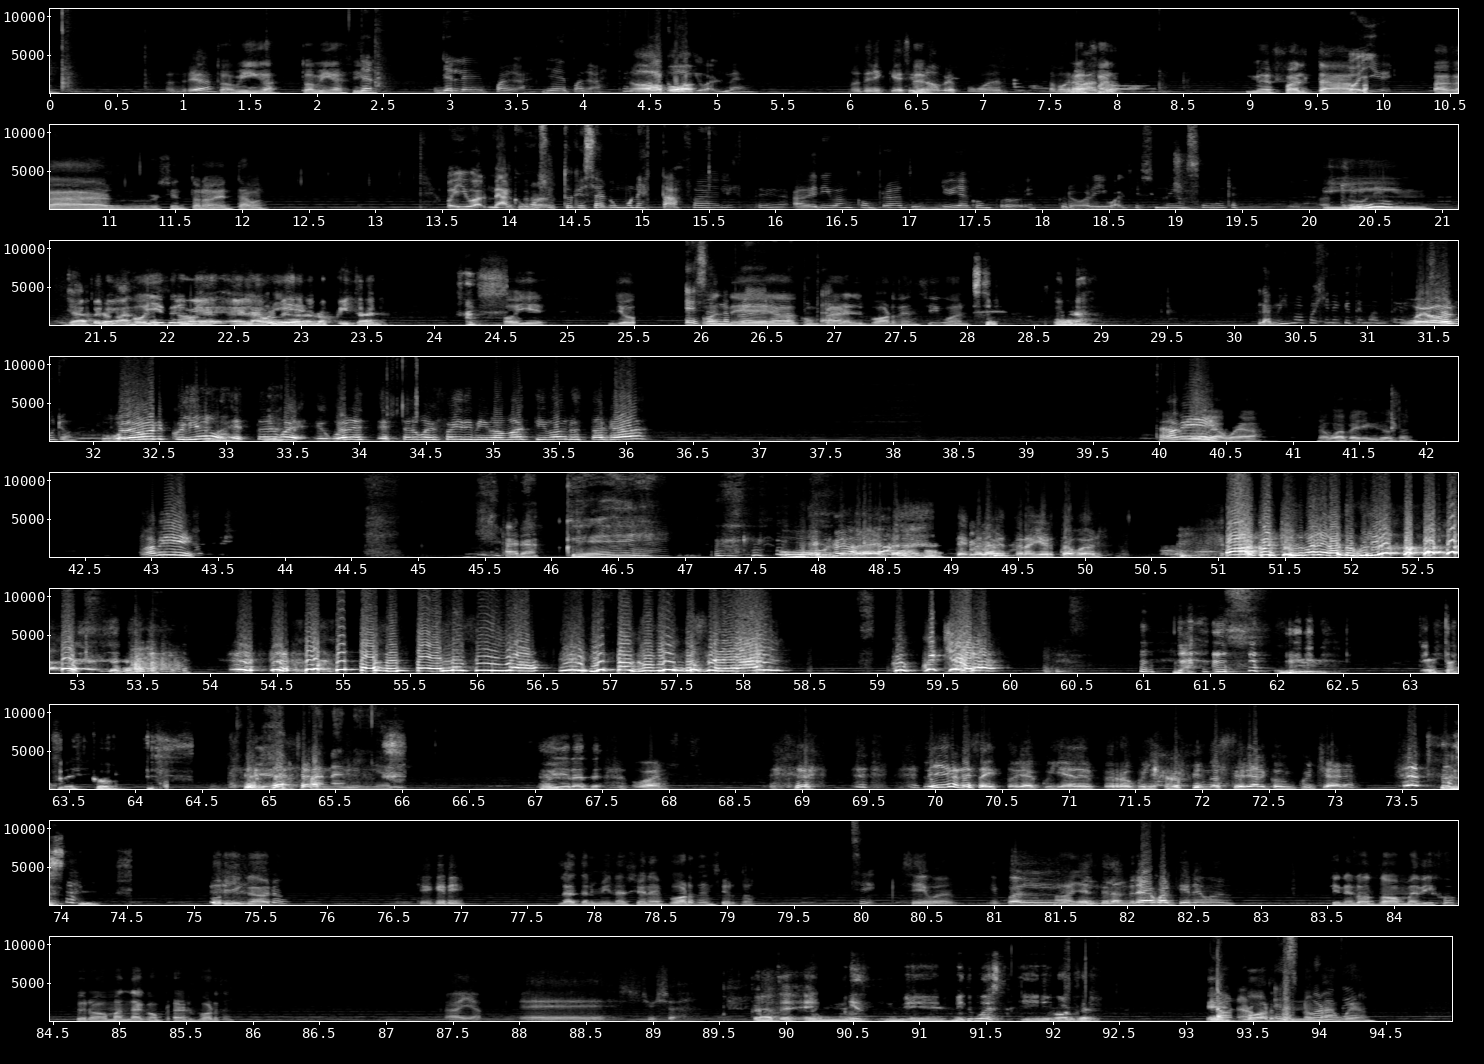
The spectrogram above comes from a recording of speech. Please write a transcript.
¿Andrea? tu amiga, tu amiga sí. Ya. Ya le pagaste, ya le pagaste. No, que igual me- No tenéis que decir Me- nombres, pues weón. Estamos Me, grabando. fal- me falta pa- Oye, pagar 190, weón. oye, igual me da como susto que sea como una estafa el este. A ver, Iván, comprueba tú. Yo ya comprobé, pero ahora igual yo soy medio insegura. Y Ya, pero antes Oye, pero- es la oye. proveedora del hospital. oye, yo mandé a comprar el Borden, sí, weón. Una. La misma página que te mandé. Weón. Seguro. Weón, culiao, está el, wi- eh, weón, está el wifi de mi mamá activado no está acá. ¡Mami! La wea. La wea peligrosa. ¡Mami! Ahora, ¿qué? Uh, tengo la ventana, tengo la ventana abierta, weón. ¡Ah, concha de madre, gato culiao! está sentado en la silla y está comiendo cereal con cuchara. Está fresco. Pana Miguel. Oye, la te- Weón. ¿Leyeron esa historia culiada del perro culiao comiendo cereal con cuchara? Sí. oye, cabrón, ¿Qué querí? la terminación es Borden, ¿cierto? Sí. Sí, weón. ¿Y cuál, Ah, el de la Andrea, cuál tiene, weón? Tiene los dos, me dijo, pero mandé a comprar el Borden. Ah, ya. Eh, chucha. Espérate, en Mid, eh, Midwest y Border. No, no, no, Borden es nomás, Borden. weón.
